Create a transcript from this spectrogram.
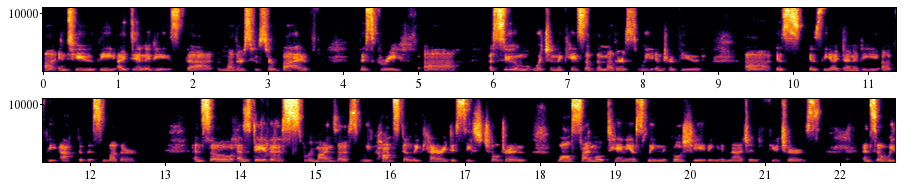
uh, into the identities that mothers who survived this grief uh, assume, which in the case of the mothers we interviewed, uh, is, is the identity of the activist mother. And so, as Davis reminds us, we constantly carry deceased children while simultaneously negotiating imagined futures. And so, we,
